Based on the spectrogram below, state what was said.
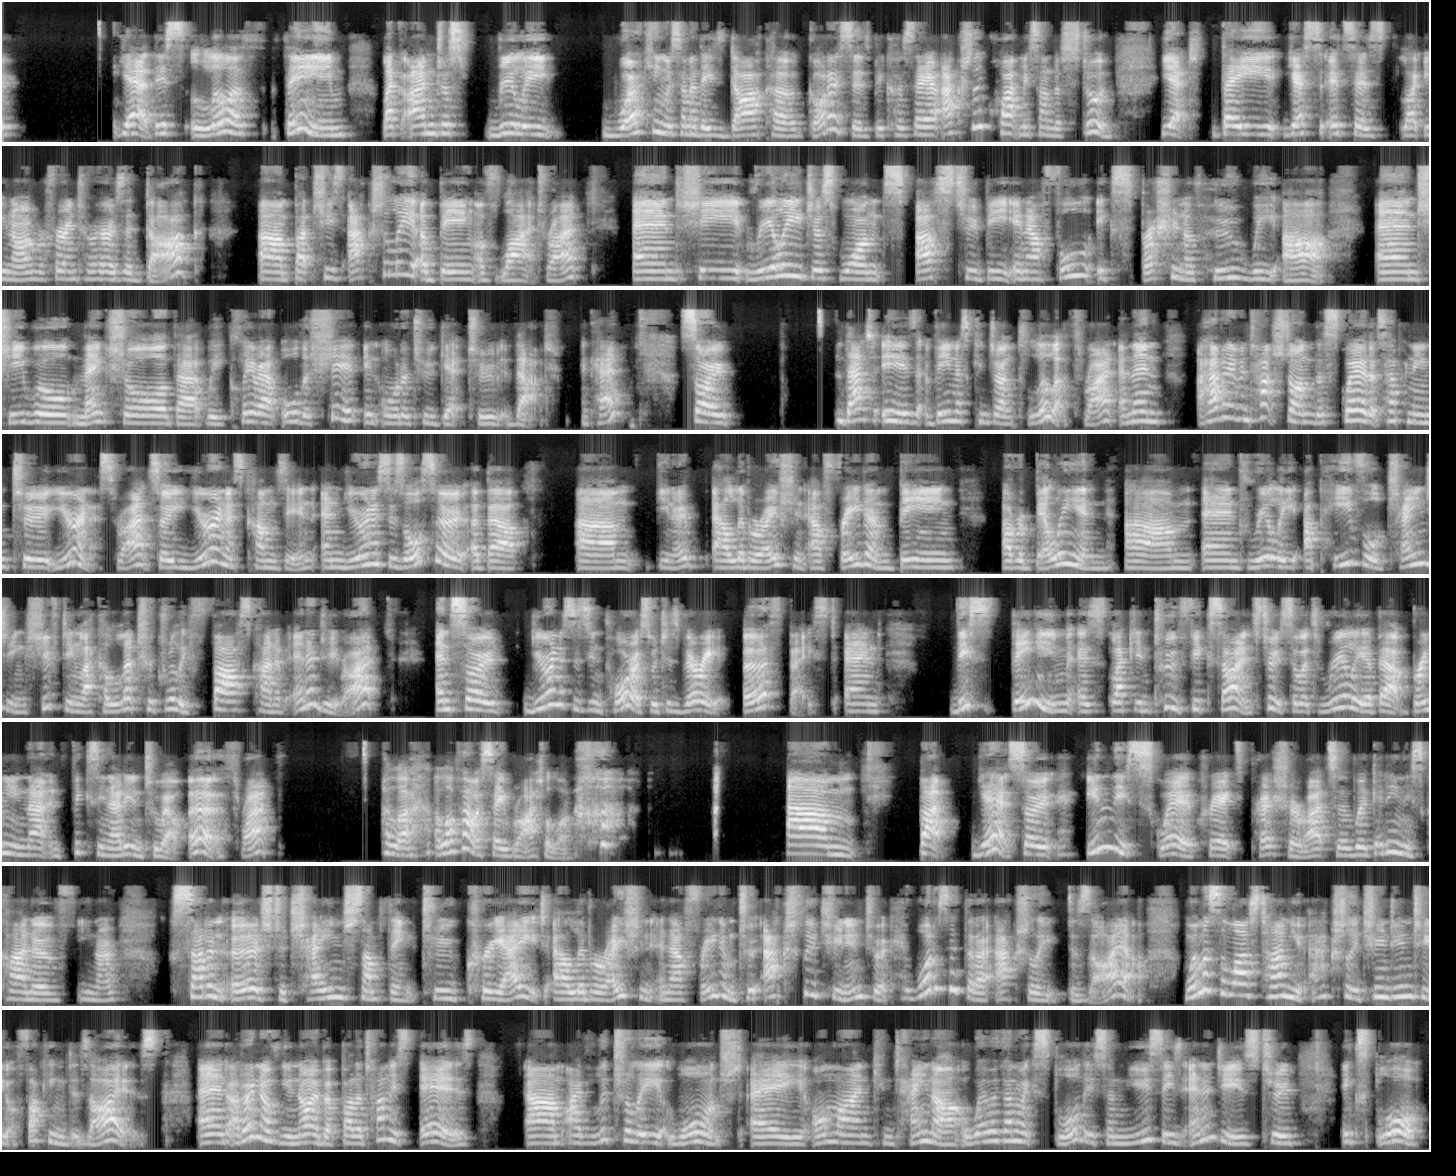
yeah, this Lilith theme, like I'm just really working with some of these darker goddesses because they are actually quite misunderstood. Yet they, yes, it says, like, you know, I'm referring to her as a dark, um, but she's actually a being of light, right? And she really just wants us to be in our full expression of who we are. And she will make sure that we clear out all the shit in order to get to that. Okay. So that is Venus conjunct Lilith, right? And then I haven't even touched on the square that's happening to Uranus, right? So Uranus comes in, and Uranus is also about, um, you know, our liberation, our freedom, being a rebellion um, and really upheaval, changing, shifting, like electric, really fast kind of energy, right? And so Uranus is in Taurus, which is very earth based. And this theme is like in two fixed signs too. So it's really about bringing that and fixing that into our earth, right? I, lo- I love how I say right a lot. um, but yeah, so in this square creates pressure, right? So we're getting this kind of, you know, sudden urge to change something, to create our liberation and our freedom, to actually tune into it. What is it that I actually desire? When was the last time you actually tuned into your fucking desires? And I don't know if you know, but by the time this airs, um, I've literally launched a online container where we're going to explore this and use these energies to explore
